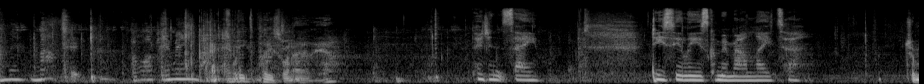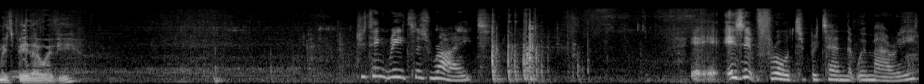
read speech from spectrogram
Enigmatic? What do you mean by What did the police want earlier? They didn't say. DC Lee is coming round later. Do you want me to be there with you? Do you think Rita's right? I- Is it fraud to pretend that we're married?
